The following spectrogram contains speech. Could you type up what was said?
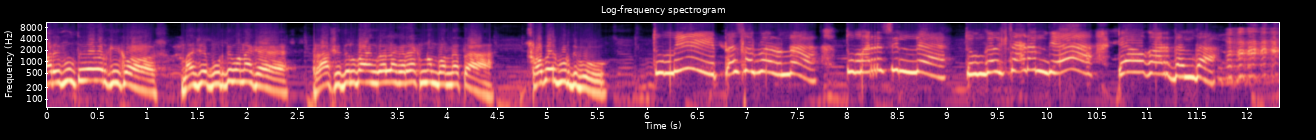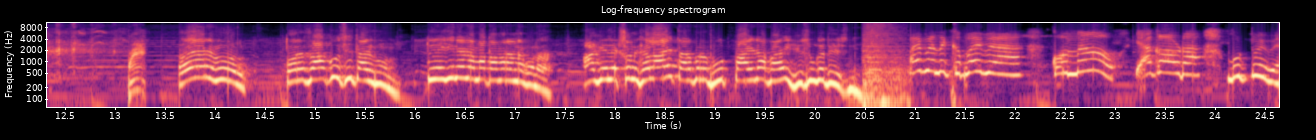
আরিফুল তুই আবার কি কস? মানুষে ভোট দিব না কে রাশিদুল ভাই এলাকার এক নম্বর নেতা। সবাই ভোট দিব। তুমি পেশাল পারো না তোমার চিন্না তুঙ্গল চাড়াম দিয়া টেও কর দান্দা আরে ভুল তোরে যা খুশি তাই হুন তুই এগিয়ে না মাথা মারা না। কোনা আগে ইলেকশন খেলাই তারপরে ভোট পাই না পাই হিসুমকে দিস নি পাইবে নাকি? পাইবে। কমাও এগারোটা ভোট পাইবে।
